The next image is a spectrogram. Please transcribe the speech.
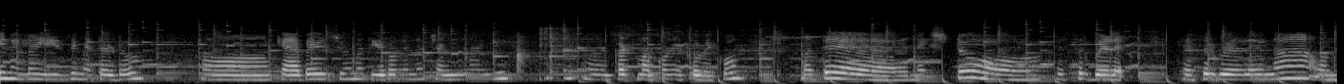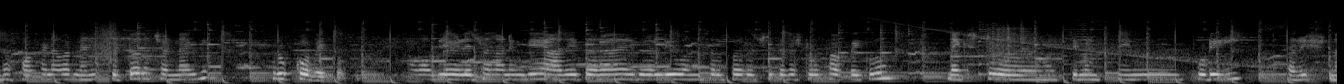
ಏನಿಲ್ಲ ಈಸಿ ಮೆಥಡು ಕ್ಯಾಬೇಜು ಮತ್ತು ಈರುಳ್ಳಿನ ಚೆನ್ನಾಗಿ ಕಟ್ ಮಾಡ್ಕೊಂಡು ಇಟ್ಕೋಬೇಕು. ಮತ್ತು ನೆಕ್ಸ್ಟು ಹೆಸರು ಬೇಳೆ. ಹೆಸರು ಬೇಳೆನ ಒಂದು ಹಾಫ್ ಆ್ಯನ್ ಅವರ್ ನೆನೆಸ್ಬಿಟ್ಟು ಅದನ್ನು ಚೆನ್ನಾಗಿ ರುಬ್ಕೋಬೇಕು. ಆವಾಗಲೇ ಹೇಳಿದ್ನಲ್ಲ ನಿಮಗೆ ಅದೇ ಥರ ಇದರಲ್ಲಿ ಒಂದು ಸ್ವಲ್ಪ ರುಚಿ ತಕ್ಕಷ್ಟು ಉಪ್ಪು ಹಾಕಬೇಕು. ನೆಕ್ಸ್ಟ್ ಹಸಿಮೆಣಸಿನ ಪುಡಿ ಅರಿಶಿನ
